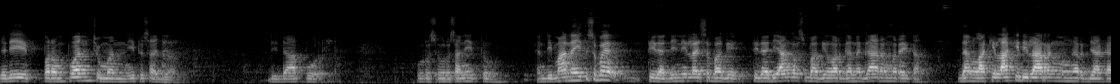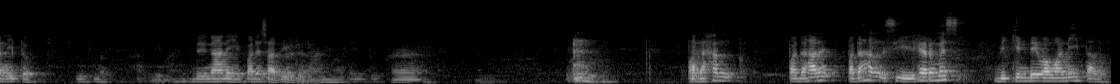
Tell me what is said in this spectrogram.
jadi perempuan cuman itu saja di dapur urus-urusan itu yang di mana itu supaya tidak dinilai sebagai tidak dianggap sebagai warga negara mereka dan laki-laki dilarang mengerjakan itu di Yunani pada saat itu. Padahal padahal padahal si Hermes bikin dewa wanita loh.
